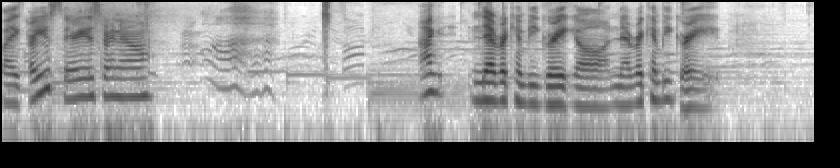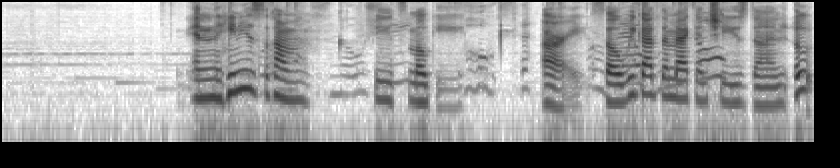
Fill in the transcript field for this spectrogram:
Like, are you serious right now? I never can be great, y'all. Never can be great. and he needs to come feed Smokey. All right, so we got the mac and cheese done. Oh,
